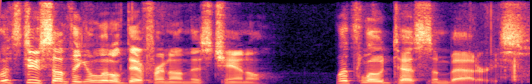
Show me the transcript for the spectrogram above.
Let's do something a little different on this channel. Let's load test some batteries.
